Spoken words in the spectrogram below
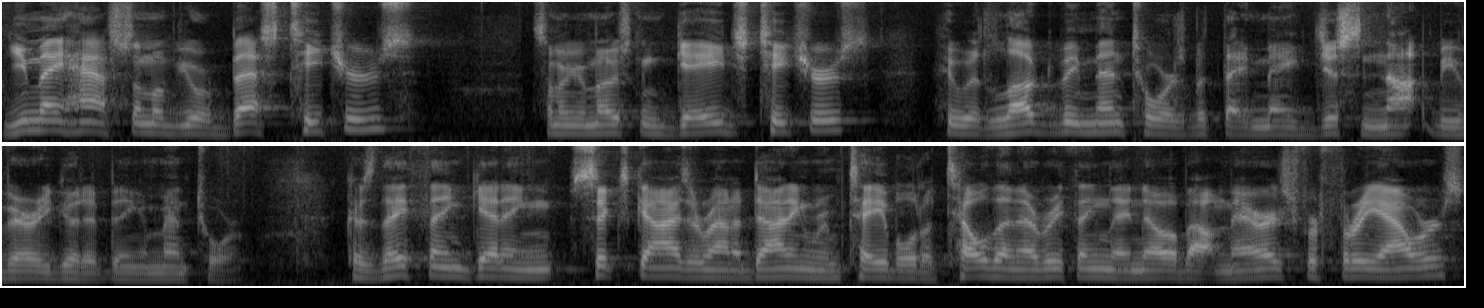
You may have some of your best teachers, some of your most engaged teachers who would love to be mentors, but they may just not be very good at being a mentor because they think getting six guys around a dining room table to tell them everything they know about marriage for three hours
